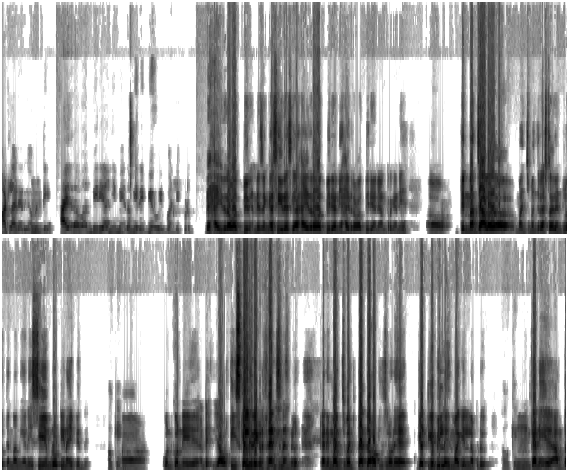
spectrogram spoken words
మాట్లాడారు కాబట్టి హైదరాబాద్ బిర్యానీ మీద మీ రివ్యూ ఇవ్వండి ఇప్పుడు. అంటే హైదరాబాద్ బిర్యానీ నిజంగా సీరియస్గా హైదరాబాద్ బిర్యానీ హైదరాబాద్ బిర్యానీ అంటారు కానీ తిన్నాను చాలా మంచి మంచి రెస్టారెంట్లో తిన్నాను కానీ సేమ్ రొటీన్ అయిపోయింది. కొన్ని కొన్ని అంటే ఎవరు తీసుకెళ్ళలేదు ఇక్కడ ఫ్రెండ్స్ నన్ను కానీ మంచి మంచి పెద్ద హోటల్స్లోనే గట్టిగా బిల్ అయింది మాకు వెళ్ళినప్పుడు. కానీ అంత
